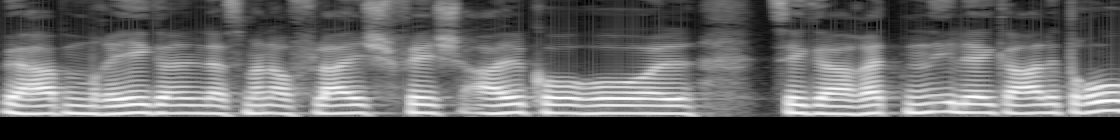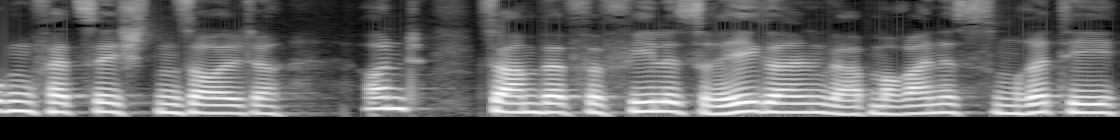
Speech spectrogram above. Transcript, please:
Wir haben Regeln, dass man auf Fleisch, Fisch, Alkohol, Zigaretten, illegale Drogen verzichten sollte. Und so haben wir für vieles Regeln. Wir haben auch eine Smriti,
